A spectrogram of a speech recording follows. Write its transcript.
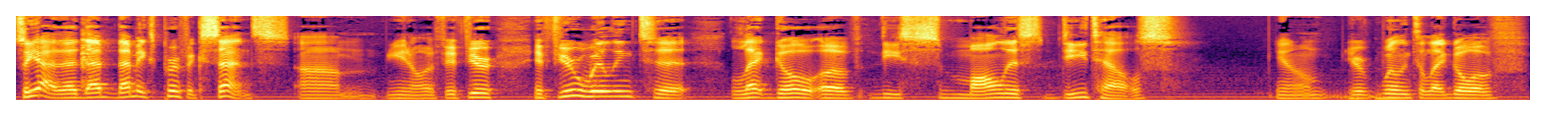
so yeah, that, that that makes perfect sense. Um, you know, if, if you're if you're willing to let go of the smallest details, you know, you're willing to let go of.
